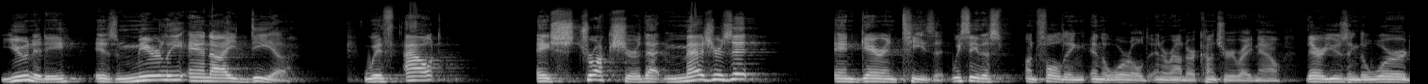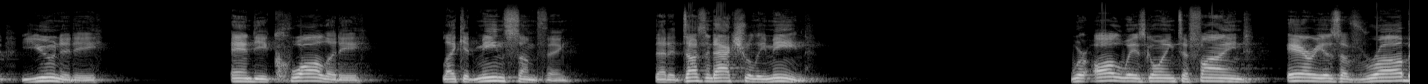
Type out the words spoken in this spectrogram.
Unity is merely an idea without a structure that measures it and guarantees it. We see this unfolding in the world and around our country right now. They're using the word unity and equality like it means something that it doesn't actually mean. We're always going to find areas of rub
